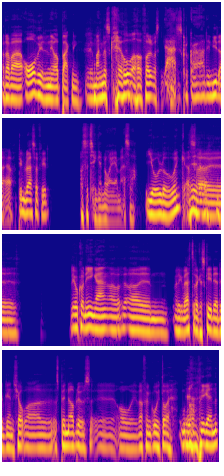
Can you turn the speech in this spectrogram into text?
Og der var overvældende opbakning. Øh, mange, der skrev, og folk var sådan, ja, det skal du gøre, det er lige der er. Det vil være så fedt. Og så tænkte jeg, nå jamen altså, YOLO, ikke? Altså, Ja. øh, lever kun én gang, og, og, øhm, og det værste, der kan ske, det er, at det bliver en sjov og, og spændende oplevelse, øh, og i hvert fald en god historie, Ja. om ikke andet.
